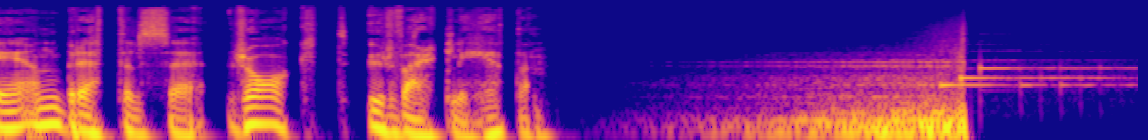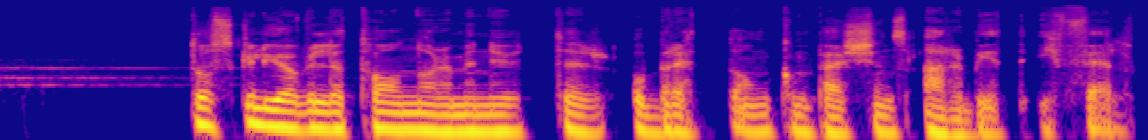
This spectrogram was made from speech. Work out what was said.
är en berättelse rakt ur verkligheten. Då skulle jag vilja ta några minuter och berätta om Compassions arbete i fält.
